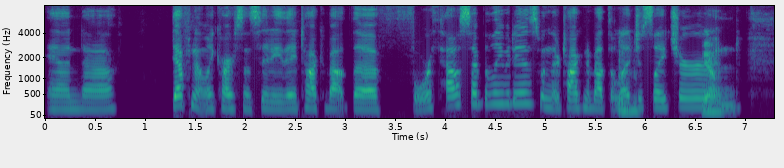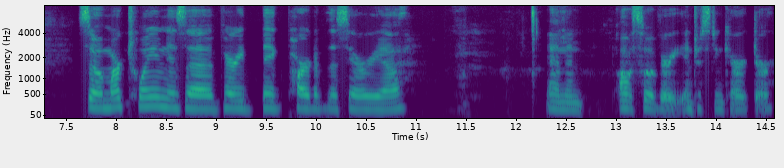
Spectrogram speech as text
and uh, definitely Carson City. They talk about the fourth house, I believe it is, when they're talking about the Mhm. legislature. Yeah. And so Mark Twain is a very big part of this area and an, also a very interesting character.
